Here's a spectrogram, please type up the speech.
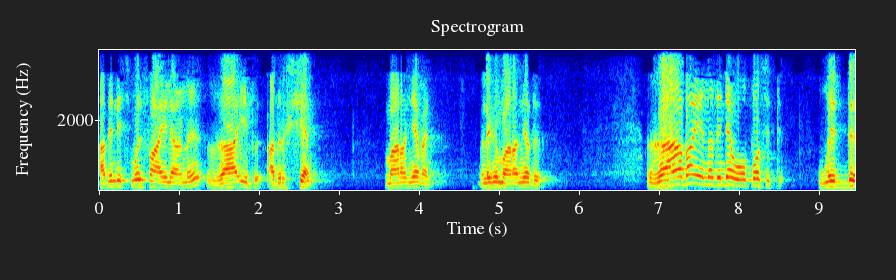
അതിന്റെ ഇസ്മുൽ ഫായിലാണ് ഗായിബ് അദൃശ്യൻ മറഞ്ഞവൻ അല്ലെങ്കിൽ മറഞ്ഞത്. ഗാബ എന്നതിന്റെ ഓപ്പോസിറ്റ് ലിദ്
